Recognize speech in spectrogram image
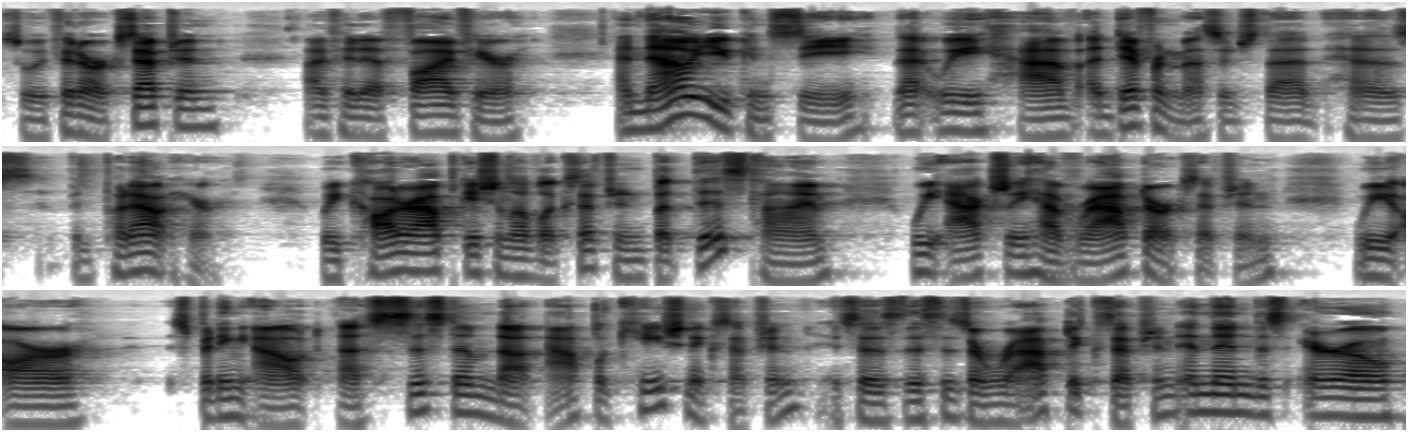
So we've hit our exception. I've hit F5 here. And now you can see that we have a different message that has been put out here. We caught our application level exception, but this time we actually have wrapped our exception. We are spitting out a system.application exception. It says this is a wrapped exception, and then this arrow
